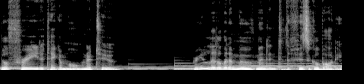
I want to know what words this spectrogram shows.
Feel free to take a moment or two, bring a little bit of movement into the physical body.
